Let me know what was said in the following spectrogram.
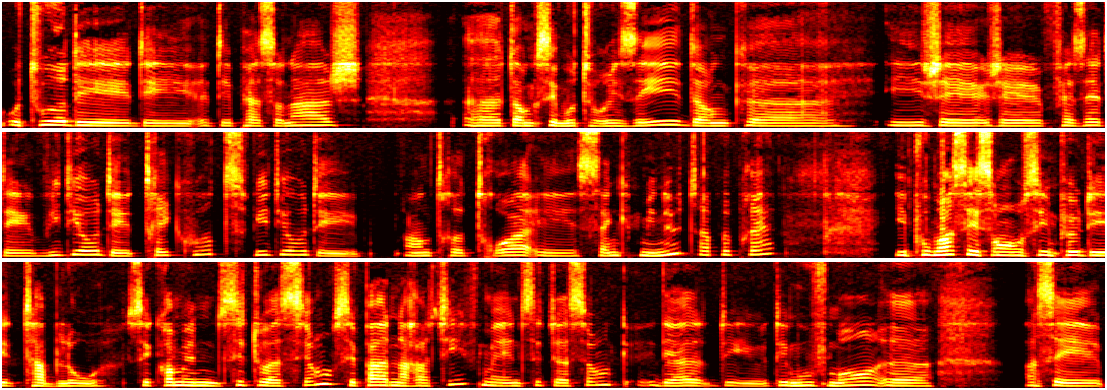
autour des, personnages. Euh, donc, c'est motorisé. Donc, euh, et j'ai faisais des vidéos, des très courtes vidéos, entre 3 et 5 minutes à peu près. Et pour moi, ce sont aussi un peu des tableaux. C'est comme une situation, c'est pas narratif, mais une situation, il y a des, mouvements euh, assez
